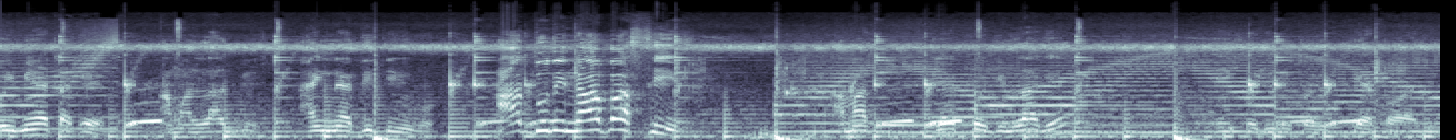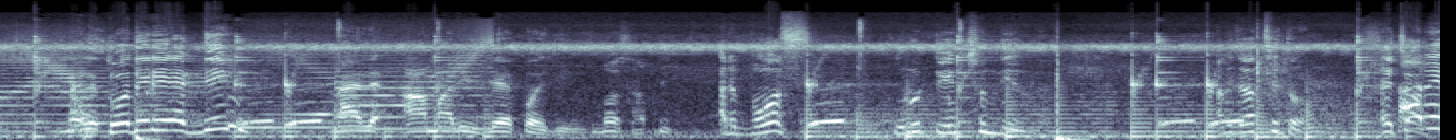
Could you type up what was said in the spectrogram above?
ওই মেয়েটাকে আমার লাগবে আইনা দিতে দিব আর দুদিন না পাচ্ছি আমার যে কদিন লাগে নাহলে তোদেরই একদিন নাহলে আমারই যে কয়দিন। বস আপনি। আরে বস কোনো টেনশন দিন আমি যাচ্ছি তো। আরে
